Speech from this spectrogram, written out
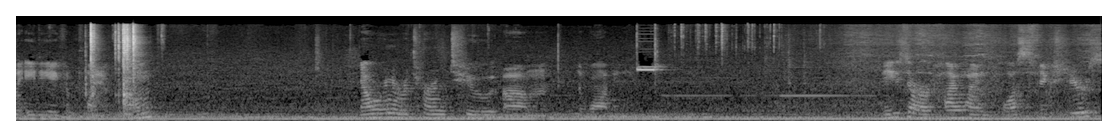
ADA compliant phone. Now we're going to return to um, the lobby. These are Highline Plus fixtures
